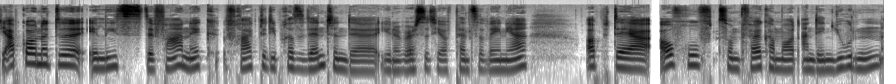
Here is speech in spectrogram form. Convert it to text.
Die Abgeordnete Elise Stefanik fragte die Präsidentin der University of Pennsylvania, ob der Aufruf zum Völkermord an den Juden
